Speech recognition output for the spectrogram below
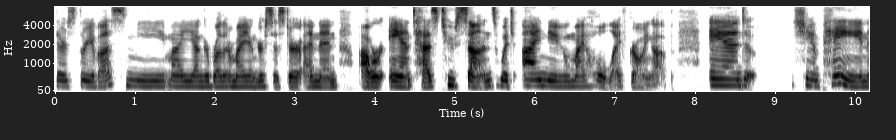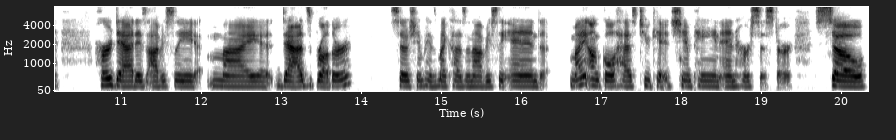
there's three of us me my younger brother my younger sister and then our aunt has two sons which i knew my whole life growing up. And champagne her dad is obviously my dad's brother so champagne's my cousin obviously and my uncle has two kids champagne and her sister. So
